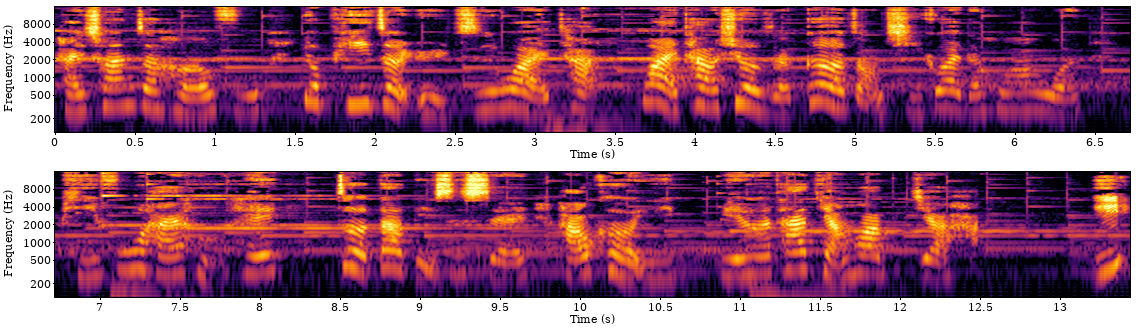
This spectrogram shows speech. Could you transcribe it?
还穿着和服，又披着羽织外套，外套绣着各种奇怪的花纹，皮肤还很黑。这到底是谁？好可疑！别和他讲话比较好。咦，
